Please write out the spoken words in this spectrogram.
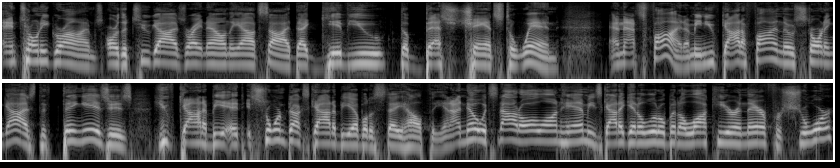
and Tony Grimes are the two guys right now on the outside that give you the best chance to win. And that's fine. I mean, you've got to find those starting guys. The thing is, is you've got to be it- Storm Duck's got to be able to stay healthy. And I know it's not all on him. He's got to get a little bit of luck here and there for sure.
